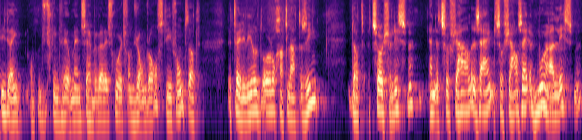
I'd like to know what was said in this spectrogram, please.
Iedereen, of misschien veel mensen, hebben wel eens gehoord van John Rawls, die vond dat de Tweede Wereldoorlog had laten zien dat het socialisme en het sociale zijn, het sociaal zijn, het moralisme,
